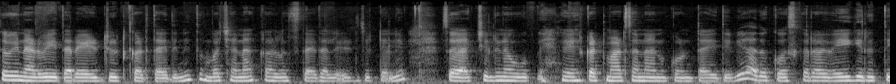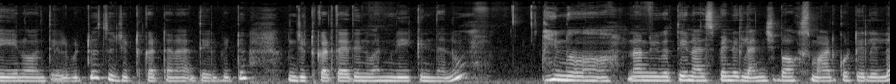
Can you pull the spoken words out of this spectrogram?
ಸೊ ಈ ನಡುವೆ ಈ ಥರ ಎಡ್ ಜುಟ್ಟು ಕಟ್ತಾ ಇದ್ದೀನಿ. ತುಂಬ ಚೆನ್ನಾಗಿ ಕಾಣಿಸ್ತಾ ಇದೆ ಅಲ್ಲಿ ಎಡ್ ಜುಟ್ಟಲ್ಲಿ. ಸೊ ಆ್ಯಕ್ಚುಲಿ ನಾವು ಹೇರ್ ಕಟ್ ಮಾಡ್ಸೋಣ ಅಂದ್ಕೊಳ್ತಾ ಇದ್ದೀವಿ. ಅದಕ್ಕೋಸ್ಕರ ಹೇಗಿರುತ್ತೆ, ಏನು ಅಂತ ಹೇಳ್ಬಿಟ್ಟು ಸೊ ಜುಟ್ಟು ಕಟ್ಟೋಣ ಅಂತ ಹೇಳ್ಬಿಟ್ಟು ಜುಟ್ಟು ಕಟ್ತಾ ಇದ್ದೀನಿ ಒನ್ ವೀಕಿಂದನೂ ಇನ್ನು ನಾನು ಇವತ್ತಿನ ಹಸ್ಬೆಂಡಿಗೆ ಲಂಚ್ ಬಾಕ್ಸ್ ಮಾಡಿಕೊಟ್ಟಿರಲಿಲ್ಲ.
